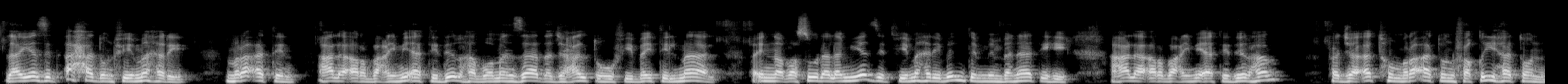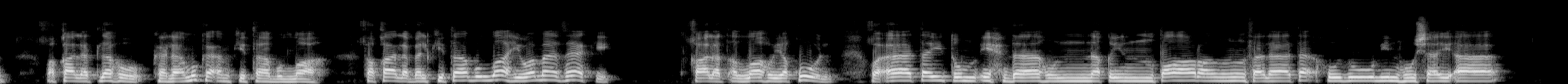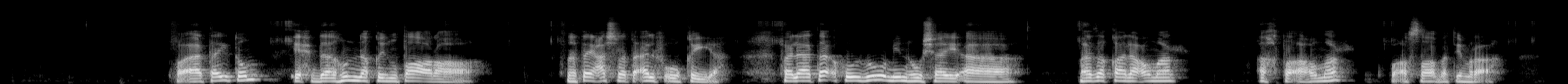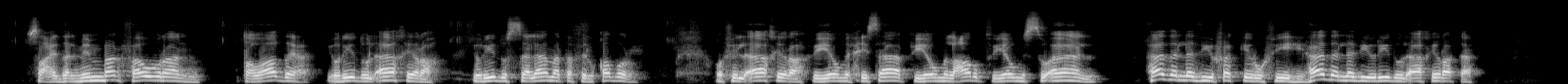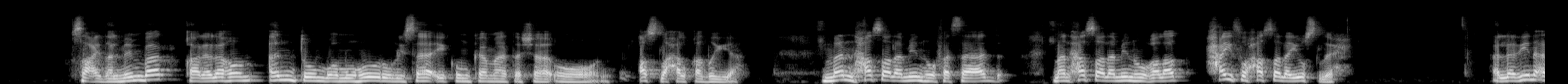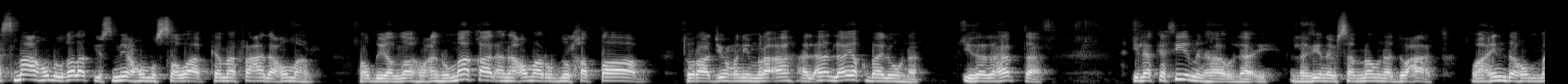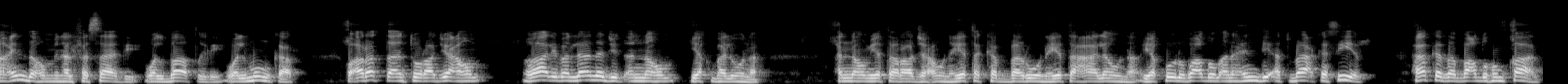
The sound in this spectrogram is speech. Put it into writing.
لا يزد أحد في مهر امرأة على أربعمائة درهم ومن زاد جعلته في بيت المال فإن الرسول لم يزد في مهر بنت من بناته على أربعمائة درهم فجاءته امرأة فقيهة وقالت له كلامك أم كتاب الله؟ فقال بل كتاب الله وما ذاك؟ قالت الله يقول وآتيتم إحداهن قنطارا فلا تأخذوا منه شيئا. وآتيتم إحداهن قنطارا. اثنتي عشرة ألف أوقية. فلا تأخذوا منه شيئا. ماذا قال عمر؟ أخطأ عمر وأصابت امرأة. صعد المنبر فورا. تواضع. يريد الآخرة. يريد السلامة في القبر. وفي الآخرة في يوم الحساب في يوم العرض في يوم السؤال. هذا الذي يفكر فيه. هذا الذي يريد الآخرة. صعد المنبر قال لهم أنتم ومهور نسائكم كما تشاءون. أصلح القضية. من حصل منه فساد من حصل منه غلط حيث حصل يصلح. الذين أسمعهم الغلط يسمعهم الصواب كما فعل عمر رضي الله عنه. ما قال أنا عمر بن الخطاب تراجعني امرأة الآن لا يقبلون. إذا ذهبت إلى كثير من هؤلاء الذين يسمون دعاة. وعندهم ما عندهم من الفساد والباطل والمنكر وأردت أن تراجعهم غالبا لا نجد أنهم يقبلون أنهم يتراجعون يتكبرون يتعالون. يقول بعضهم أنا عندي أتباع كثير. هكذا بعضهم قال.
